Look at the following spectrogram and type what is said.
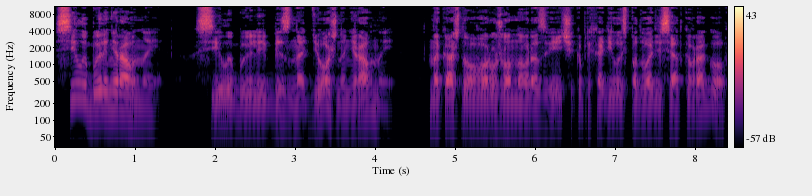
Силы были неравны. Силы были безнадежно неравны. На каждого вооруженного разведчика приходилось по два десятка врагов,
